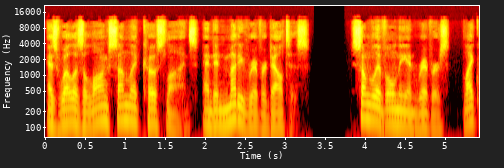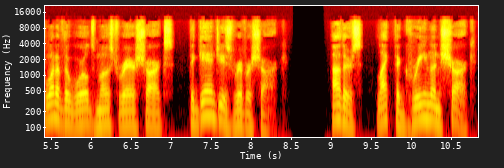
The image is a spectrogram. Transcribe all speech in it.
as well as along sunlit coastlines and in muddy river deltas. Some live only in rivers, like one of the world's most rare sharks, the Ganges River shark. Others, like the Greenland shark,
